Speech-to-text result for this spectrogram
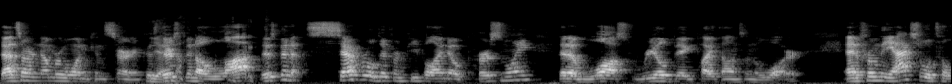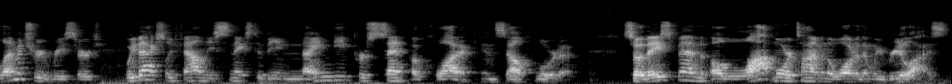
That's our number one concern because Yeah. there's been a lot. There's been several different people I know personally that have lost real big pythons in the water. And from the actual telemetry research, we've actually found these snakes to be 90% aquatic in South Florida. So they spend a lot more time in the water than we realize.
